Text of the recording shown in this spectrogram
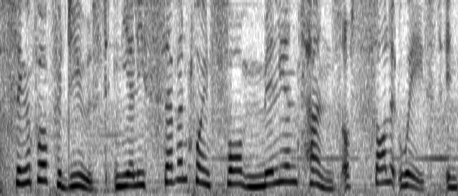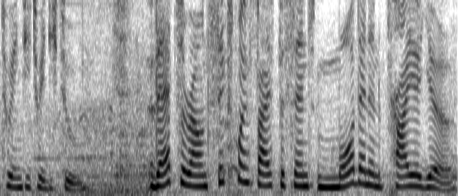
Singapore produced nearly 7.4 million tonnes of solid waste in 2022. That's around 6.5% more than in the prior year.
